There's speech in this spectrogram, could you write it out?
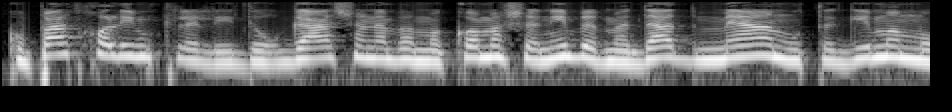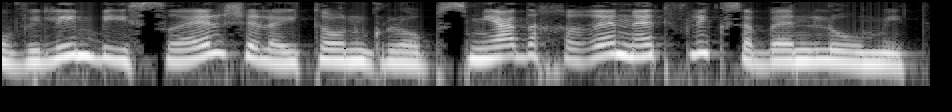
קופת חולים כללית דורגה השנה במקום השני במדד 100 המותגים המובילים בישראל של העיתון גלובס, מיד אחרי נטפליקס הבינלאומית.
